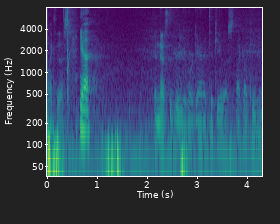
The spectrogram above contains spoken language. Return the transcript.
like this. Yeah, And that's the beauty of organic tequilas, like Alquimia.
